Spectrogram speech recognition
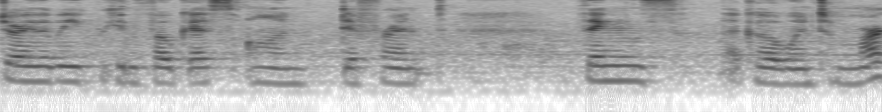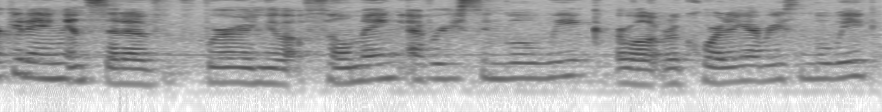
during the week we can focus on different things that go into marketing instead of worrying about filming every single week or well, recording every single week.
